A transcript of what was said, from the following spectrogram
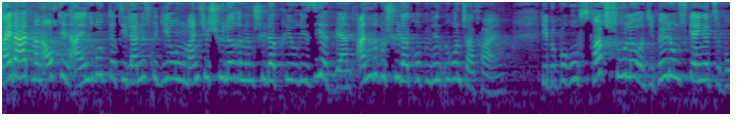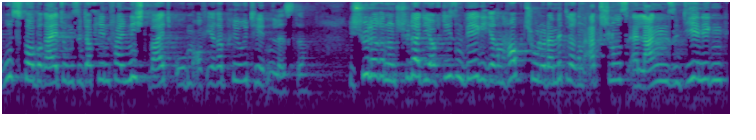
Leider hat man auch den Eindruck, dass die Landesregierung manche Schülerinnen und Schüler priorisiert, während andere Schülergruppen hinten runterfallen. Die Berufsfachschule und die Bildungsgänge zur Berufsvorbereitung sind auf jeden Fall nicht weit oben auf ihrer Prioritätenliste. Die Schülerinnen und Schüler, die auf diesem Wege ihren Hauptschul- oder mittleren Abschluss erlangen, sind diejenigen,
